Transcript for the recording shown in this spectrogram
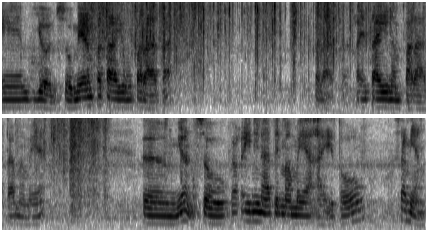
And yun. So, meron pa tayong parata. Parata. Kain tayo ng parata mamaya. Um, yun. So, kakainin natin mamaya ay ito samyang.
